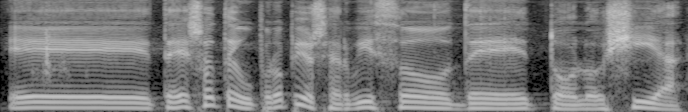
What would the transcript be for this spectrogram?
e tes o teu propio servizo de etoloxía.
